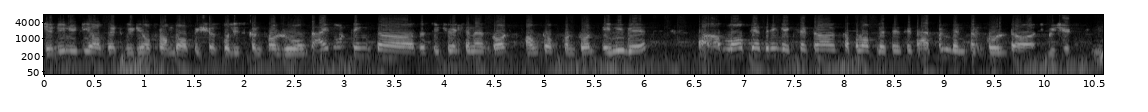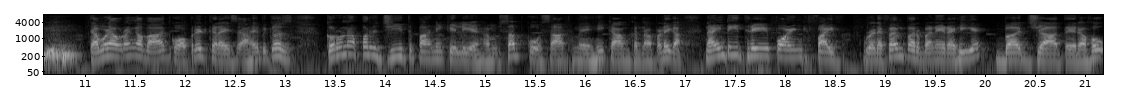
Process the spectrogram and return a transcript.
Uh, uh, genuinity of that video from the official police control room. I don't think uh, the situation has got out of control anywhere. Uh, uh, त्यामुळे औरंगाबाद कोऑपरेट करायचं आहे बिकॉज़ कोरोना पर जीत पाने के लिए हम सबको साथ में ही काम करना पड़ेगा 93.5 रेड एफएम पर बने रहिए बच जाते रहो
